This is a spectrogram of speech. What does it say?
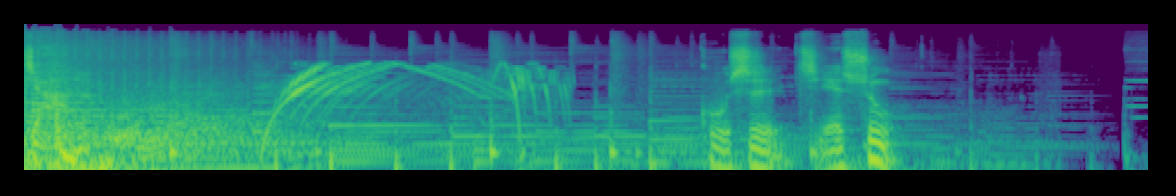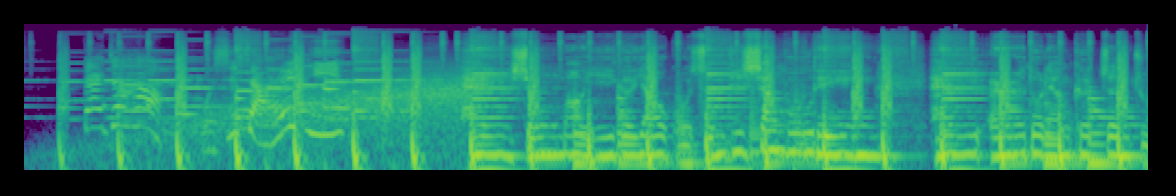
家了。故事结束。大家好，我是小黑皮。嘿熊猫一个腰果，身体像布丁；黑耳朵两颗珍珠，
